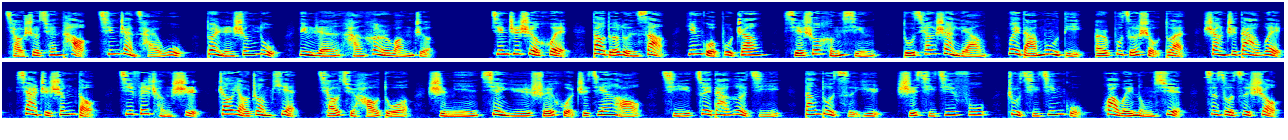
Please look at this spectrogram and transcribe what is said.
巧设圈套，侵占财物，断人生路，令人含恨而亡者。今之社会道德沦丧，因果不彰，邪说横行。毒枪善良，为达目的而不择手段，上至大位，下至升斗，击飞城市，招摇撞骗，巧取豪夺，使民陷于水火之煎熬。其罪大恶极，当堕此狱，食其肌肤，蛀其筋骨，化为脓血，自作自受，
